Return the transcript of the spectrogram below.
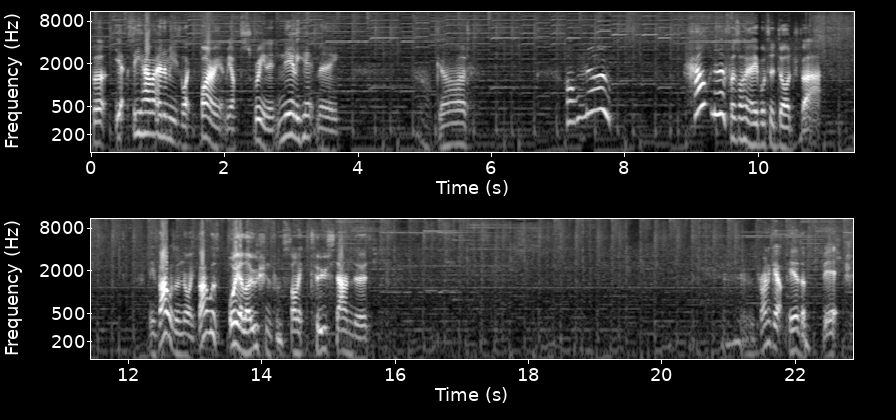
but yeah, see how that enemy is like firing at me off the screen? It nearly hit me. Oh god. Oh no! How on earth was I able to dodge that? I mean, that was annoying. That was Oil Ocean from Sonic 2 Standard. Hmm, trying to get up here is a bitch.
